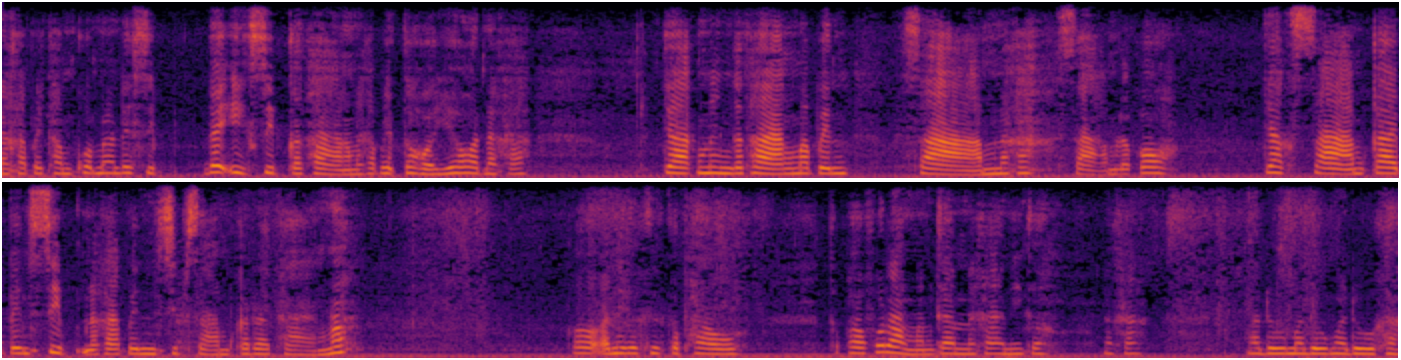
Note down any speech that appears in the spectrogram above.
นะคะ ไปทำควบแน่นได้สิบได้อีกสิบกระถางนะคะ ไปต่อยอดนะคะ จากหนึ่งกระถางมาเป็นสามนะคะสามแล้วก็จากสามกลายเป็นสิบนะคะ เป็นสิบสามกระถางเนาะก็อันนี้ก็คือกะเพรา กะเพราฝรั่งเหมือนกันนะคะอันนี้ก็นะคะ มาดูมาดูมาดูค่ะ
